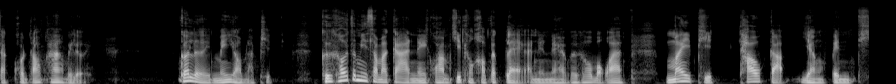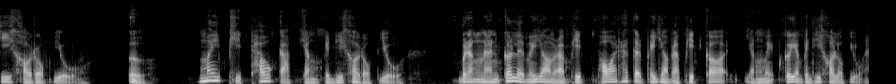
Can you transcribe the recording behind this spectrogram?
จากคนรอบข้างไปเลย ก็เลยไม่ยอมรับผิด คือเขาจะมีสมการในความคิดของเขาแปลกๆอันหนึงนะครับคือเขาบอกว่าไม่ผิดเท่ากับยังเป็นที่เคารพอยู่ เออ ไม่ผิดเท่ากับยังเป็นที่เคารพอยู่ ดังนั้นก็เลยไม่ยอมรับผิด เพราะว่าถ้าเกิดไม่ยอมรับผิดก็ยังไม่ก็ยังเป็นที่เคารพอยู่ไง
